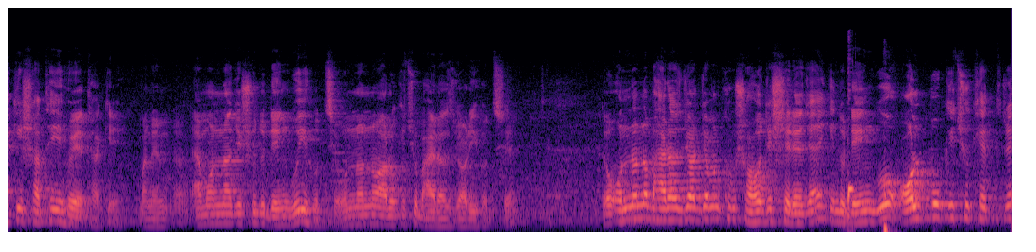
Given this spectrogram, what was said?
একই সাথেই হয়ে থাকে। মানে এমন না যে শুধু ডেঙ্গুই হচ্ছে, অন্যান্য আরও কিছু ভাইরাস জ্বরই হচ্ছে। তো অন্যান্য ভাইরাস জ্বর যেমন খুব সহজে সেরে যায়, কিন্তু ডেঙ্গু অল্প কিছু ক্ষেত্রে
